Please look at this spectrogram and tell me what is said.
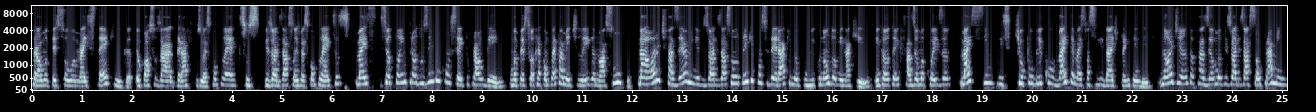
para uma pessoa mais técnica, eu posso usar gráficos mais complexos, visualizações mais complexas, mas se eu estou introduzindo um conceito para alguém, uma pessoa que é completamente leiga no assunto, na hora de fazer a minha visualização, eu tenho que considerar que o meu público não domina aquilo. Então, eu tenho que fazer uma coisa mais simples, que o público vai ter mais facilidade para entender. Não adianta fazer uma visualização para mim,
